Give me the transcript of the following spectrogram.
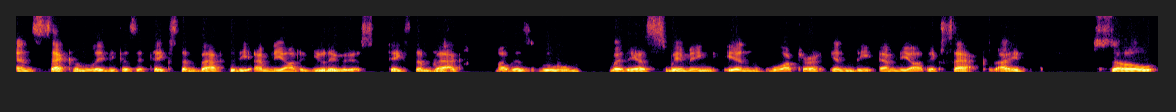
And secondly, because it takes them back to the amniotic universe, takes them mm-hmm. back mother's womb, where they are swimming in water in the amniotic sac, right? So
